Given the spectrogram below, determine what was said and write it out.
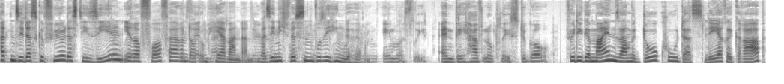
hatten sie das Gefühl, dass die Seelen ihrer Vorfahren dort umherwandern, weil sie nicht wissen, wo sie hingehören. Für die gemeinsame Doku Das leere Grab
